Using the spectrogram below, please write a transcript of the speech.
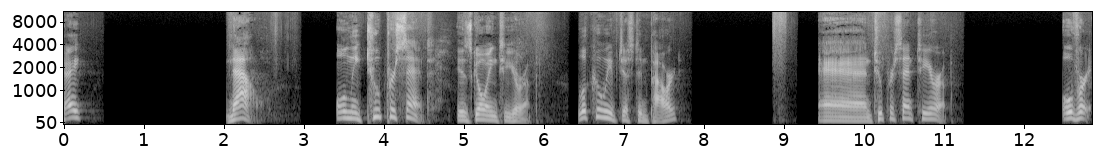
Okay? Now, only 2% is going to Europe. Look who we've just empowered. And 2% to Europe. Over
